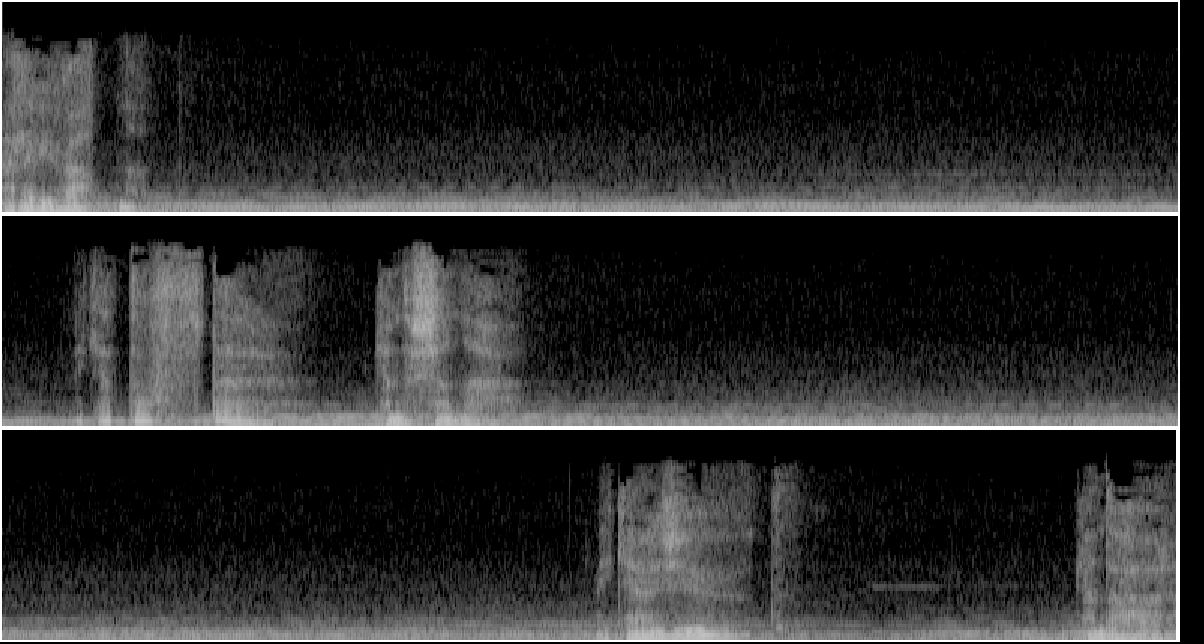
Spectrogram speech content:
Eller vid vattnet. Vilka dofter kan du känna här? Vilka ljud kan du höra?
